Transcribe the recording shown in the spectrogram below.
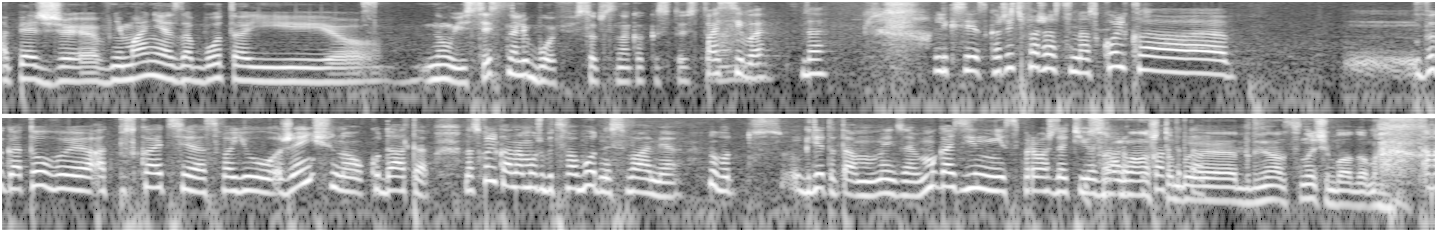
Опять же, внимание, забота и, ну, естественно, любовь, собственно, как и с той стороны. Спасибо. Да. Алексей, скажите, пожалуйста, насколько вы готовы отпускать э, свою женщину куда-то? Насколько она может быть свободной с вами? Ну вот где-то там, я не знаю, в магазин не сопровождать ее за Самое руку. главное, чтобы до 12 ночи была дома. А,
